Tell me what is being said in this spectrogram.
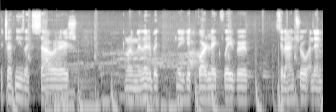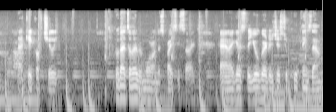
The chutney is like sourish, and a little bit you get garlic flavor, cilantro, and then that kick of chili. So that's a little bit more on the spicy side. And I guess the yogurt is just to cool things down.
